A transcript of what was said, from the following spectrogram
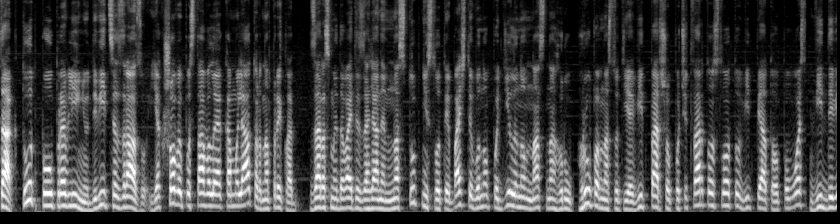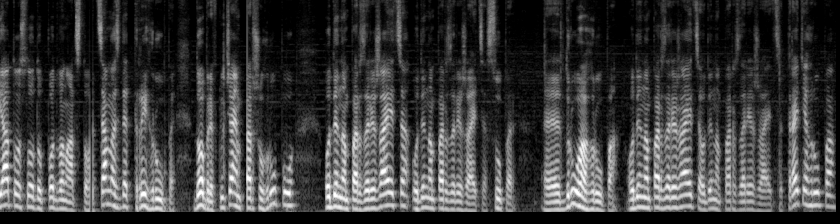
Так, тут по управлінню. Дивіться зразу. Якщо ви поставили акумулятор, наприклад, зараз ми давайте заглянемо наступні слоти. Бачите, воно поділено в нас на груп. Група в нас тут є від 1 по 4 слоту, від 5 по 8, від 9 слоту по 12. Це в нас йде три групи. Добре, включаємо першу групу. 1 ампер заряджається, 1 ампер заряджається. Супер. Е, Друга група 1 ампер заряджається, 1 ампер заряджається. Третя група.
